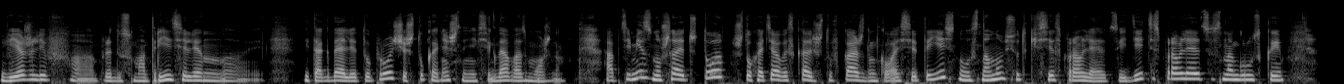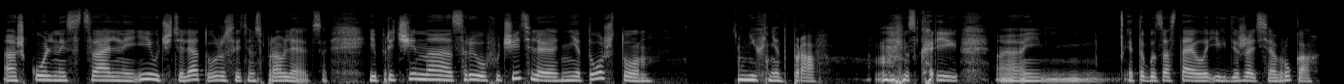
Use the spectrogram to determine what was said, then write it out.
вежлив, э, предусмотрителен э, и так далее, то прочее, что, конечно, не всегда возможно. Оптимизм внушает то, что хотя вы сказали, что в каждом классе это есть, но в основном все таки все справляются. И дети справляются с нагрузкой э, школьной, социальной, и учителя тоже с этим справляются. И причина срывов учителя не то, что у них нет прав, скорее это бы заставило их держать себя в руках.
